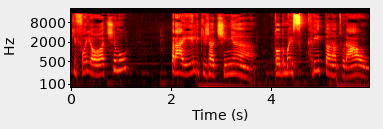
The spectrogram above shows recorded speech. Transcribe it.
que foi ótimo para ele que já tinha toda uma escrita natural,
